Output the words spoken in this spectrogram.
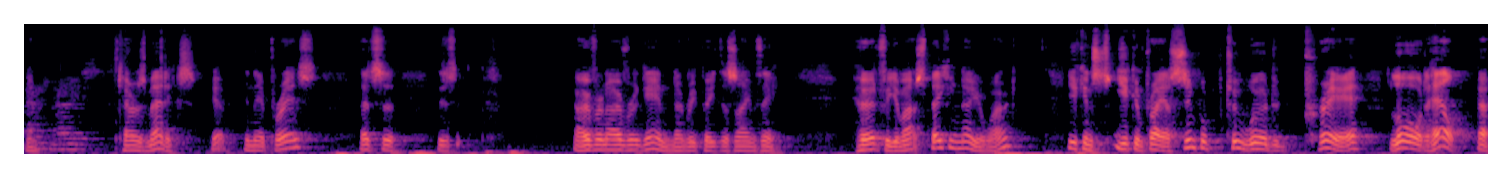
and charismatics, yeah, in their prayers. That's a, this, over and over again. They repeat the same thing. Heard for your much speaking? No, you won't. You can you can pray a simple two-worded prayer. Lord, help! Uh,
